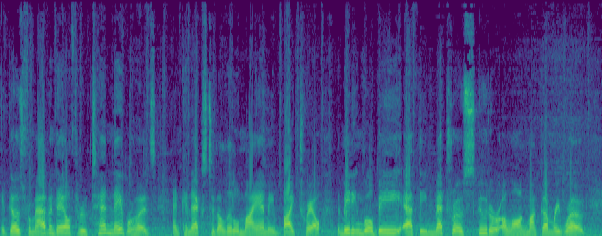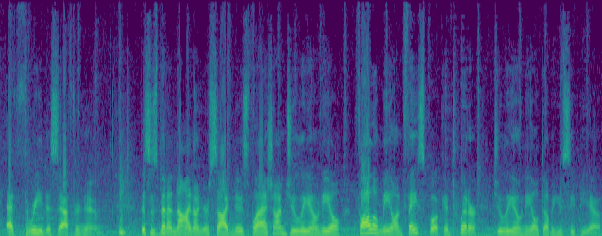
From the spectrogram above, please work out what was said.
It goes from Avondale through 10 neighborhoods and connects to the Little Miami Bike Trail. The meeting will be at the Metro Scooter along Montgomery Road at 3 this afternoon. This has been a 9 on your side news flash. I'm Julie O'Neill. Follow me on Facebook and Twitter, Julie O'Neill WCPO.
